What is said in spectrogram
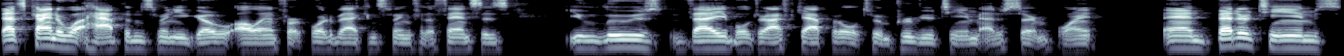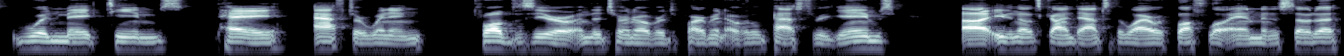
That's kind of what happens when you go all in for a quarterback and swing for the fences. You lose valuable draft capital to improve your team at a certain point, and better teams would make teams pay after winning 12 to 0 in the turnover department over the past three games, uh, even though it's gone down to the wire with Buffalo and Minnesota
